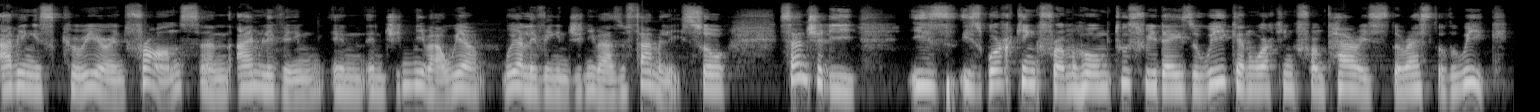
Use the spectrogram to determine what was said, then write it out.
having his career in France and I'm living in, in Geneva. We are, we are living in Geneva as a family. So essentially he's, he's working from home two, three days a week and working from Paris the rest of the week.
